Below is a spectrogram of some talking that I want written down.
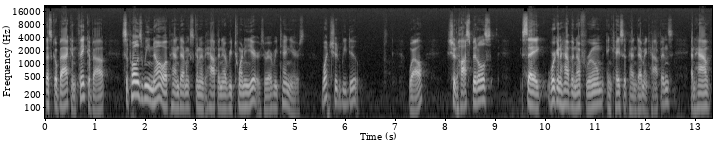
let's go back and think about suppose we know a pandemic's going to happen every 20 years or every 10 years. What should we do? Well, should hospitals say we're going to have enough room in case a pandemic happens and have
